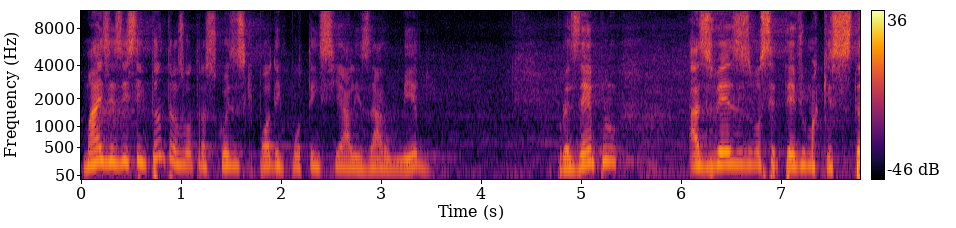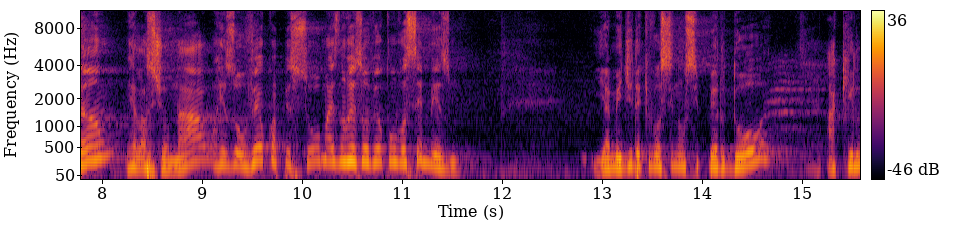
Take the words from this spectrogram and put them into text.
Mas existem tantas outras coisas que podem potencializar o medo. Por exemplo, às vezes você teve uma questão relacional, resolveu com a pessoa, mas não resolveu com você mesmo. E à medida que você não se perdoa, aquilo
